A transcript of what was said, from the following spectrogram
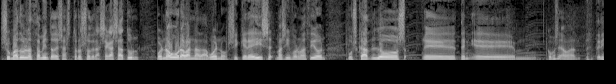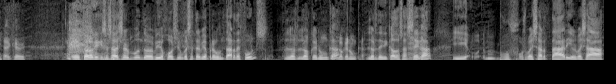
sumado a un lanzamiento desastroso de la Sega Saturn, pues no auguraban nada bueno. Si queréis más información, buscad los... eh, eh, ¿Cómo se llaman? Tenía que... eh, todo lo que quiso saber sobre el mundo de los videojuegos y nunca se atrevió a preguntar de Funs, los, lo que nunca, Lo que nunca. los dedicados a Sega, y uf, os vais a hartar y os vais a, a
